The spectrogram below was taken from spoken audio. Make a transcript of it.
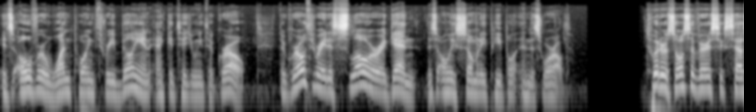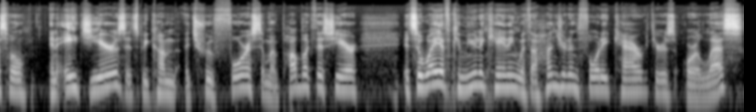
it's over 1.3 billion and continuing to grow. The growth rate is slower. Again, there's only so many people in this world. Twitter is also very successful. In eight years, it's become a true force. It went public this year. It's a way of communicating with 140 characters or less.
